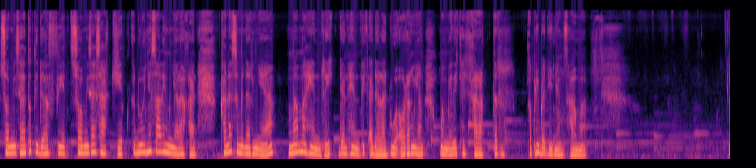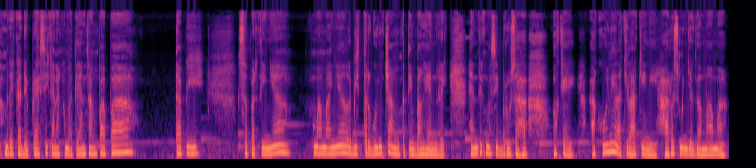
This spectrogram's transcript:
suami saya itu tidak fit, suami saya sakit, keduanya saling menyalahkan. Karena sebenarnya Mama Hendrik dan Hendrik adalah dua orang yang memiliki karakter kepribadian yang sama. Mereka depresi karena kematian sang papa, tapi sepertinya mamanya lebih terguncang ketimbang Hendrik. Hendrik masih berusaha, oke, okay, aku ini laki-laki nih, harus menjaga mama,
